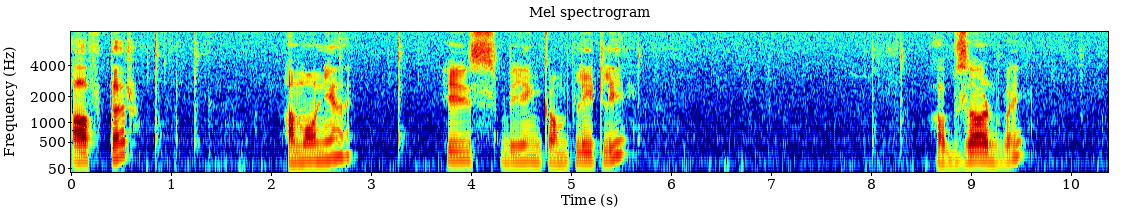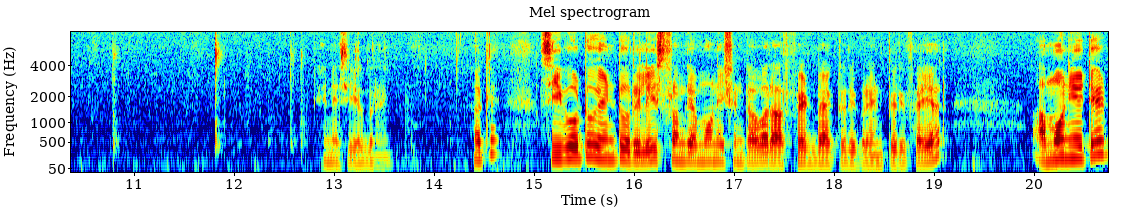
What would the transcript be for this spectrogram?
after ammonia is being completely absorbed by NaCl brine. Okay. CO2 N2 released from the ammoniation tower are fed back to the brine purifier. Ammoniated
